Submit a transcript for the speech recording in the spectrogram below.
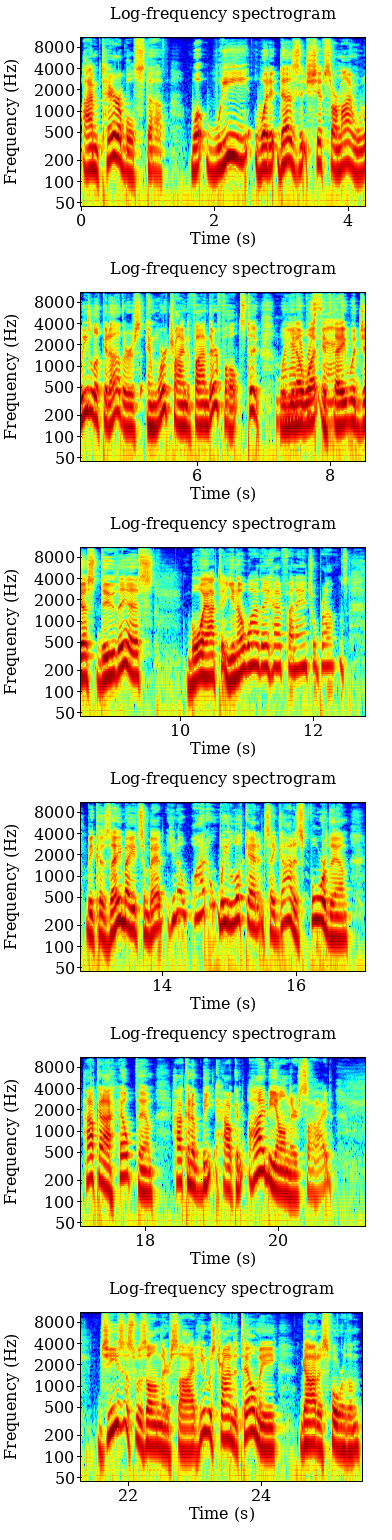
I'm terrible stuff. What we, what it does, it shifts our mind. We look at others and we're trying to find their faults too. Well, you know what? If they would just do this, boy, I t- you know why they have financial problems? Because they made some bad. You know, why don't we look at it and say God is for them? How can I help them? How can I be? How can I be on their side? Jesus was on their side. He was trying to tell me God is for them.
